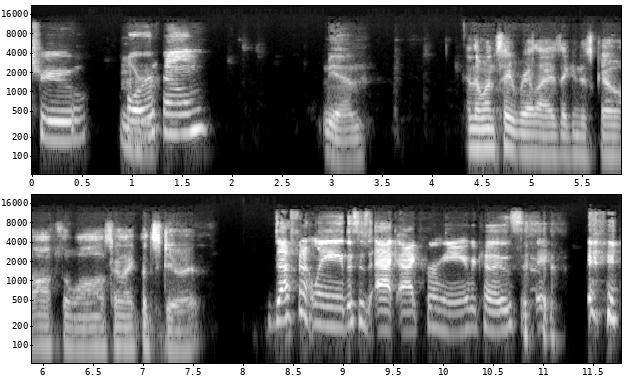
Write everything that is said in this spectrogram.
true Mhm. horror film. Yeah. And then once they realize they can just go off the walls, they're like, let's do it. Definitely, this is ack ack for me because it,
